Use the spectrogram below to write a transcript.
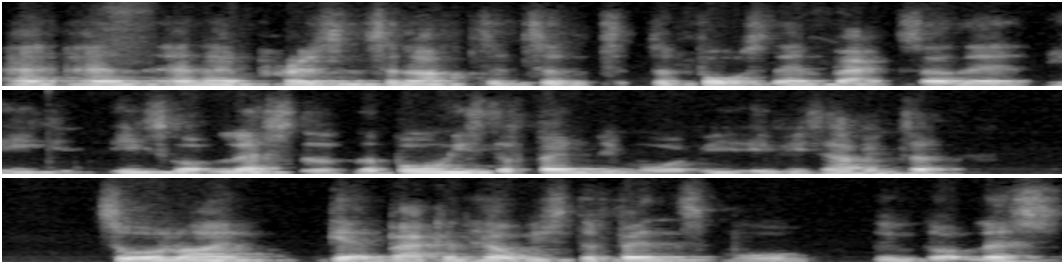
and, and, have presence enough to, to, to force them back so that he, he's got less of the ball and he's defending more. If, he, if he's having to sort of like get back and help his defence more, we've got less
